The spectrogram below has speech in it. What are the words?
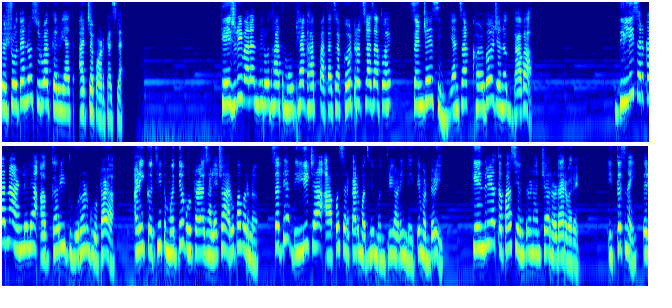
तर श्रोत्यांना सुरुवात करूयात आजच्या पॉडकास्टला केजरीवालांविरोधात मोठ्या घातपाताचा कट रचला जातोय. संजय सिंग यांचा खळबळजनक दावा दिल्ली सरकारनं आणलेल्या अबकारी धोरण घोटाळा आणि कथित मद्य घोटाळा झाल्याच्या आरोपावरनं सध्या दिल्लीच्या आप सरकारमधले मंत्री आणि नेते मंडळी केंद्रीय तपास यंत्रणांच्या रडारवर आहे इतकंच नाही तर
